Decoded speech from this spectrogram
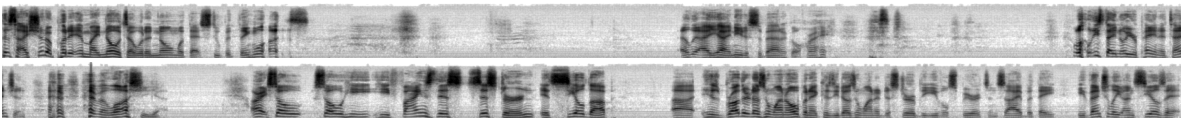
Listen, I should have put it in my notes. I would have known what that stupid thing was. yeah, I need a sabbatical, right? well, at least I know you're paying attention. I haven't lost you yet. All right, so so he he finds this cistern. It's sealed up. Uh, his brother doesn't want to open it because he doesn't want to disturb the evil spirits inside. But they he eventually unseals it,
